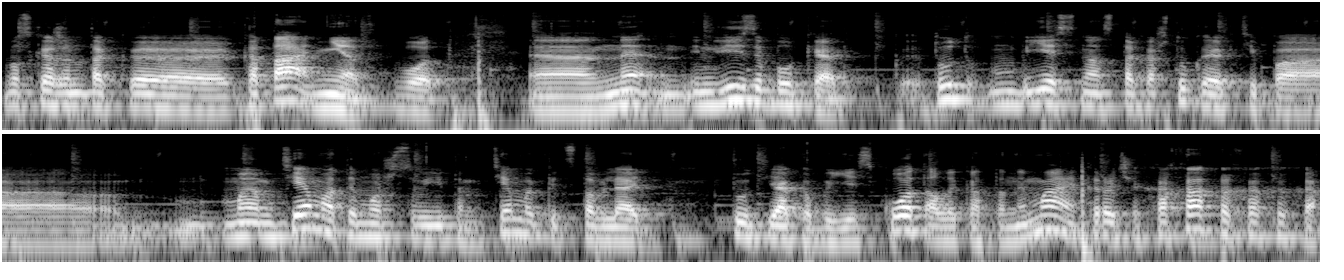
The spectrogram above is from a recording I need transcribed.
Бо, скажімо так, е, кота нет. Вот. Е, Invisible Cat. Тут є у нас така штука, як типа мем-тема, ти можеш свої там теми підставляти. Тут якоби є код, але кота немає. Коротше, ха-ха-ха-ха-ха.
